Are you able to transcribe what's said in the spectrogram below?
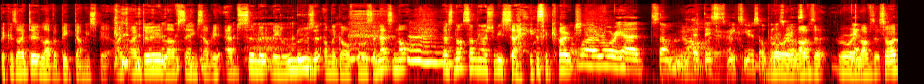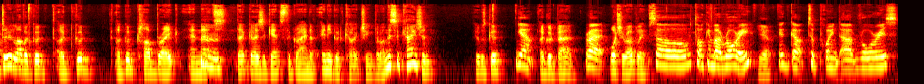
because I do love a big dummy spit. I, I do love seeing somebody absolutely lose it on the golf course, and that's not that's not something I should be saying as a coach. Well, Rory had some Oh, at this yeah. week's US Open as Rory well. so- loves it. Rory Yeah. loves it. So I do love a good a good a good club break, and that's Mm. that goes against the grain of any good coaching. But on this occasion, it was good. Yeah. A good bad. Right. What's your ugly? So talking about Rory, Yeah. you got to point out Rory's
